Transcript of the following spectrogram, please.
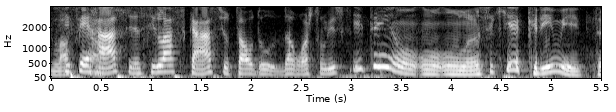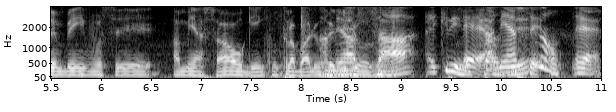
se ferrasse, né? se lascasse, o tal do, da Washington Luiz. E tem um, um- um lance que é crime também você ameaçar alguém com trabalho religioso. né? Ameaçar é crime. É, fazer, ameaçar. não. É,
